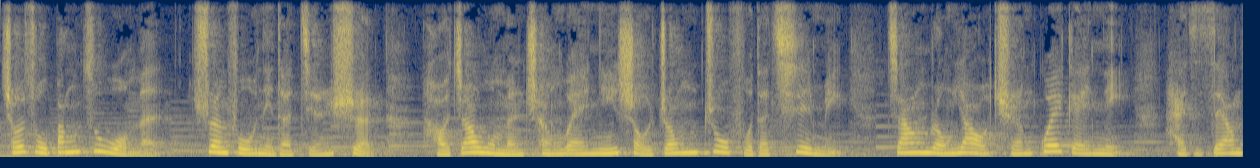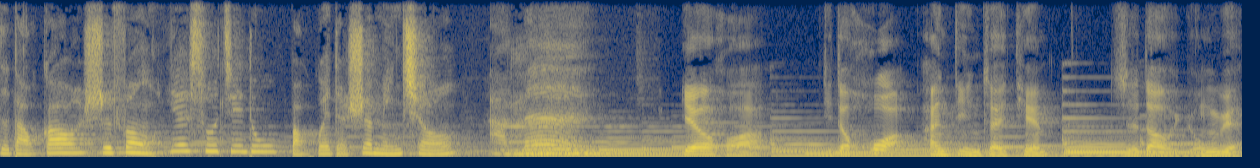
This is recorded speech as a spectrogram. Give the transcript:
求主帮助我们顺服你的拣选，好叫我们成为你手中祝福的器皿，将荣耀全归给你。孩子这样的祷告，是奉耶稣基督宝贵的圣名求。阿门。耶和华，你的话安定在天，直到永远。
